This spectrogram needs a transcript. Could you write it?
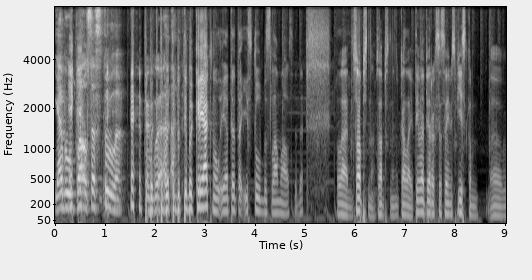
я бы упал со стула. Ты бы, ты, бы, ты, бы, ты бы крякнул, и от этого и стул бы сломался, да? Ладно, собственно, собственно, Николай, ты, во-первых, со своим списком, э,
